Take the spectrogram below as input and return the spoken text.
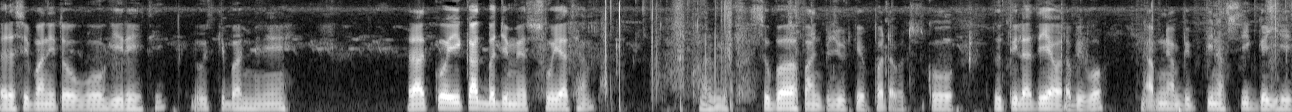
रस्सी बांधी तो वो गिर रही थी। तो उसके बाद मैंने रात को एक आध बजे मैं सोया था। और सुबह पाँच बजे उठ के फटाफट उसको दूध पिला दिया और अभी वो अपने आप भी पीना सीख गई है।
